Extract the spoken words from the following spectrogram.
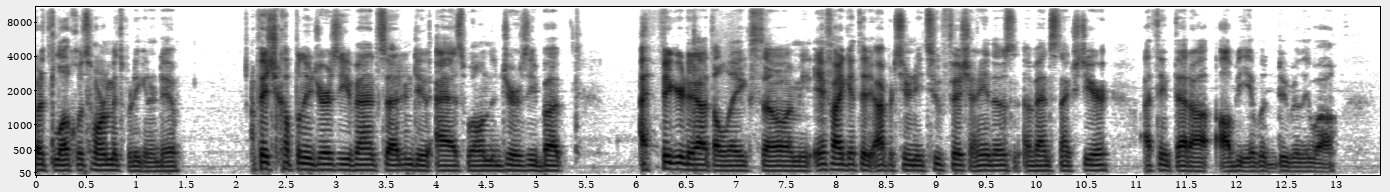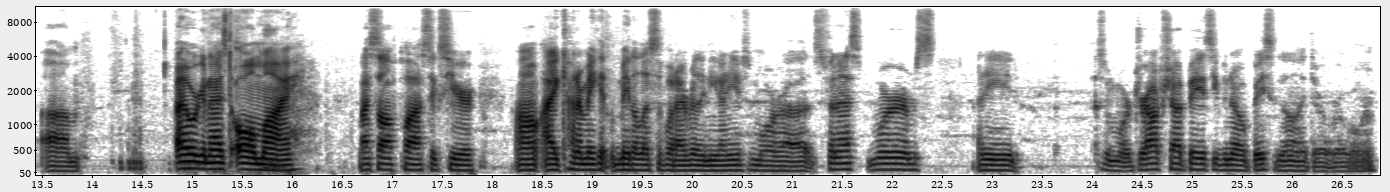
but it's local tournaments. What are you going to do? I fished a couple New Jersey events. I didn't do as well in New Jersey, but I figured it out the lake. So, I mean, if I get the opportunity to fish any of those events next year, I think that I'll, I'll be able to do really well. Um, I organized all my my soft plastics here. Um, I kind of make it made a list of what I really need. I need some more uh, finesse worms. I need some more drop shot baits, even though basically only throw a robo worm.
